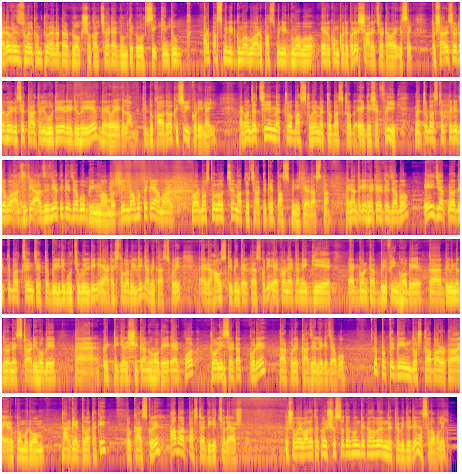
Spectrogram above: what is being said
Hello guys welcome to another blog সকাল ছয়টায় ঘুম থেকে উঠছি, কিন্তু আরও পাঁচ মিনিট ঘুমাবো আরও পাঁচ মিনিট ঘুমাবো, এরকম করে করে সাড়ে ছয়টা হয়ে গেছে। তো সাড়ে ছয়টা হয়ে গেছে, তাড়াতাড়ি উঠে রেডি হয়ে বের হয়ে গেলাম, কিন্তু খাওয়া দাওয়া কিছুই করি নাই। এখন যাচ্ছি মেট্রো বাস স্টপে মেট্রো বাস স্টপ এই দেশে ফ্রি মেট্রো বাস স্টপ থেকে যাব আজিজিয়া আজিজিয়া থেকে যাব বিন মাহমুদ। বিন মাহমুদ থেকে আমার কর্মস্থল হচ্ছে মাত্র চার থেকে পাঁচ মিনিটের রাস্তা। এখান থেকে হেঁটে হেঁটে যাব এই যে আপনারা দেখতে পাচ্ছেন যে একটা বিল্ডিং, উঁচু বিল্ডিং আঠাশতলা বিল্ডিং আমি কাজ করি। হাউস কিপিংয়ের কাজ করি। এখন এখানে গিয়ে এক ঘণ্টা ব্রিফিং হবে, তা বিভিন্ন ধরনের স্টাডি হবে প্র্যাকটিক্যাল শেখানো হবে। এরপর ট্রলি সেট করে তারপরে কাজে লেগে যাব। তো প্রত্যেক দিন দশটা, বারোটা এরকম রুম টার্গেট দেওয়া থাকে। তো কাজ করে আবার পাঁচটার দিকে চলে আসব। তো সবাই ভালো থাকুন, সুস্থ থাকুন। দেখা হবে অন্য একটা ভিডিওতে আসসালামু আলাইকুম।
